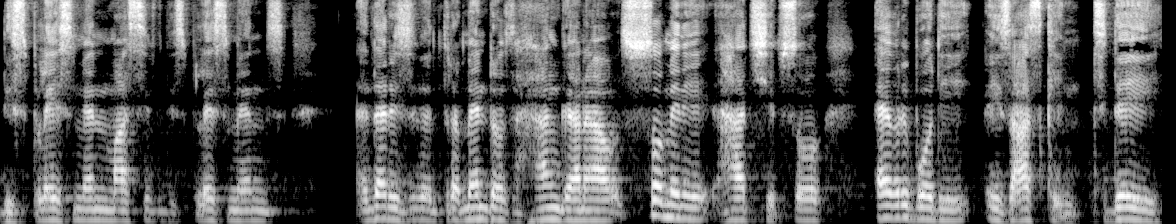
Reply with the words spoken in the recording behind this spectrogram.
displacement, massive displacements, and there is a tremendous hunger now, so many hardships. So everybody is asking. Today,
